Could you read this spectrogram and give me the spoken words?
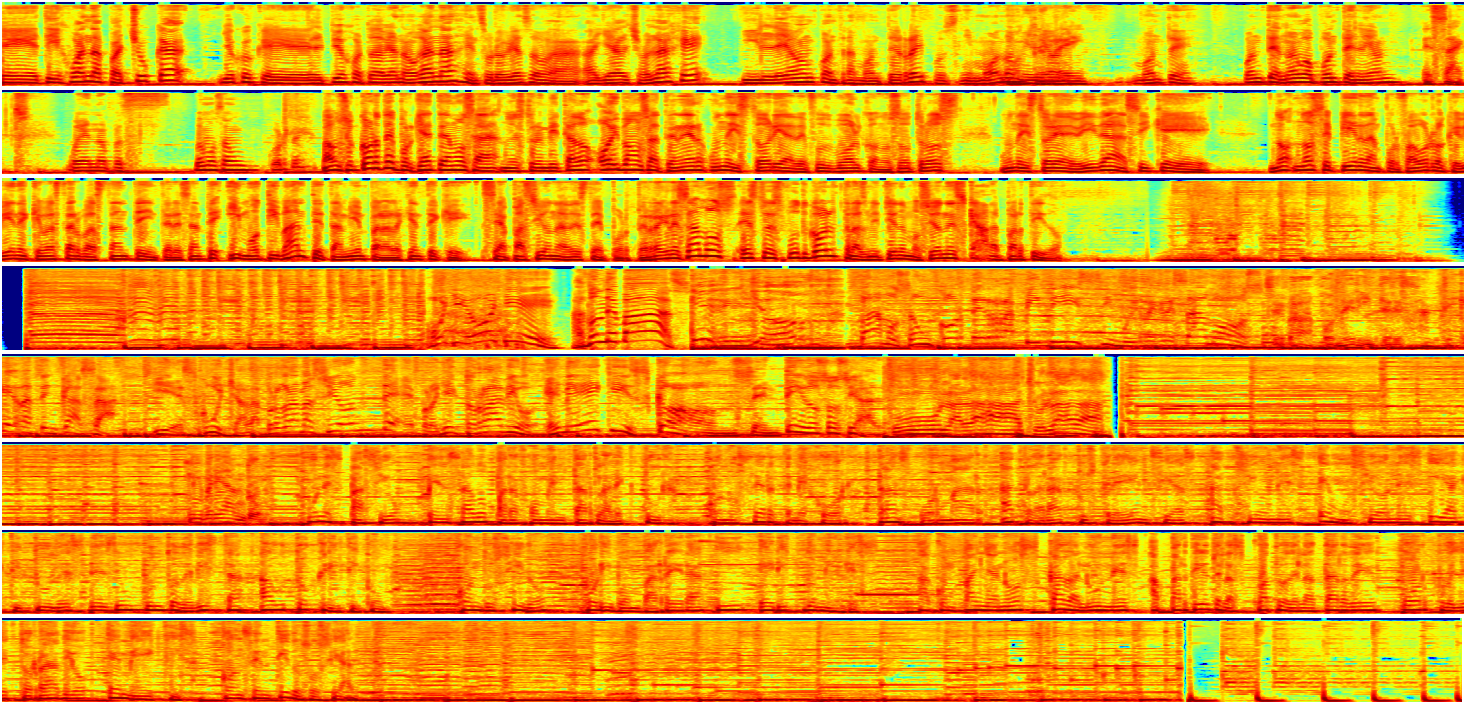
Eh, Tijuana, Pachuca, yo creo que el Piojo todavía no gana en su regreso allá al Cholaje. Y León contra Monterrey, pues ni modo, mi León. Monte, ponte nuevo, ponte León. Exacto. Bueno, pues ¿Vamos a un corte? Vamos a un corte porque ya tenemos a nuestro invitado. Hoy vamos a tener una historia de fútbol con nosotros, una historia de vida, así que no, no se pierdan, por favor, lo que viene, que va a estar bastante interesante y motivante también para la gente que se apasiona de este deporte. Regresamos, esto es Fútbol, transmitiendo emociones cada partido. ¿A dónde vas? ¿Quién, yo? Vamos a un corte rapidísimo y regresamos. Se va a poner interesante. Quédate en casa y escucha la programación de Proyecto Radio MX con sentido social. ¡Uh, la, la chulada! Libreando. Un espacio pensado para fomentar la lectura, conocerte mejor, transformar, aclarar tus creencias, acciones, emociones y actitudes desde un punto de vista autocrítico. Conducido por Ivonne Barrera y Eric Domínguez. Acompáñanos cada lunes a partir de las 4 de la tarde por Proyecto Radio MX, con sentido social.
